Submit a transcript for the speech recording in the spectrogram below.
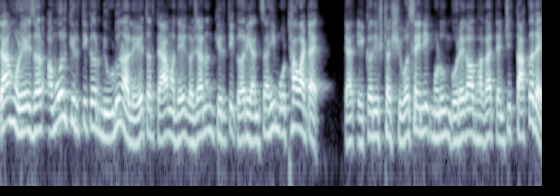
त्यामुळे जर अमोल कीर्तीकर निवडून आले तर त्यामध्ये गजानन कीर्तीकर यांचाही मोठा वाटा आहे. त्यात एकनिष्ठ शिवसैनिक म्हणून गोरेगाव भागात त्यांची ताकद आहे.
